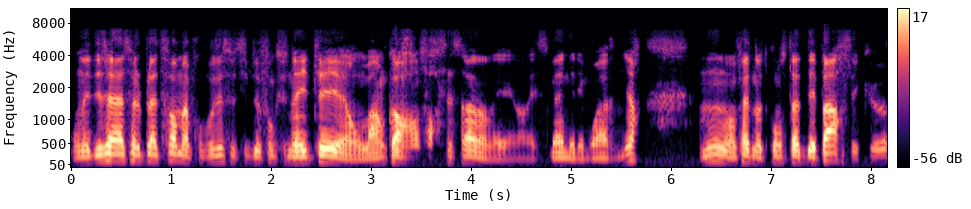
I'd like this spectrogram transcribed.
on est déjà la seule plateforme à proposer ce type de fonctionnalité. On va encore renforcer ça dans les, dans les semaines et les mois à venir. Nous, en fait, notre constat de départ, c'est que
